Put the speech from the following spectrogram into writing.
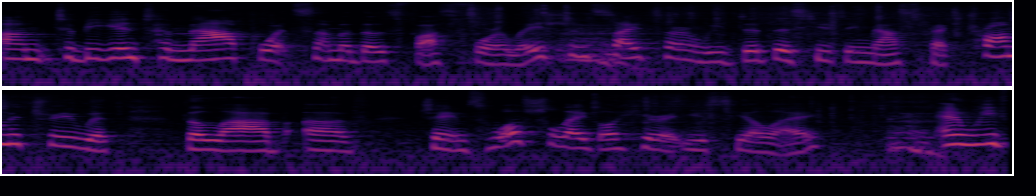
um, to begin to map what some of those phosphorylation sites are. And we did this using mass spectrometry with the lab of James Wohlschlegel here at UCLA. And we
